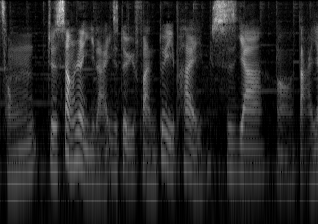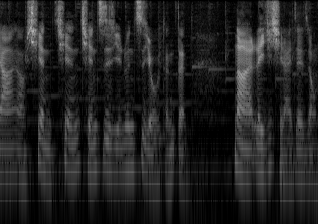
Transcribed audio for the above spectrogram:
从就是上任以来，一直对于反对派施压啊、打压，然后限牵牵制言论自由等等，那累积起来这种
